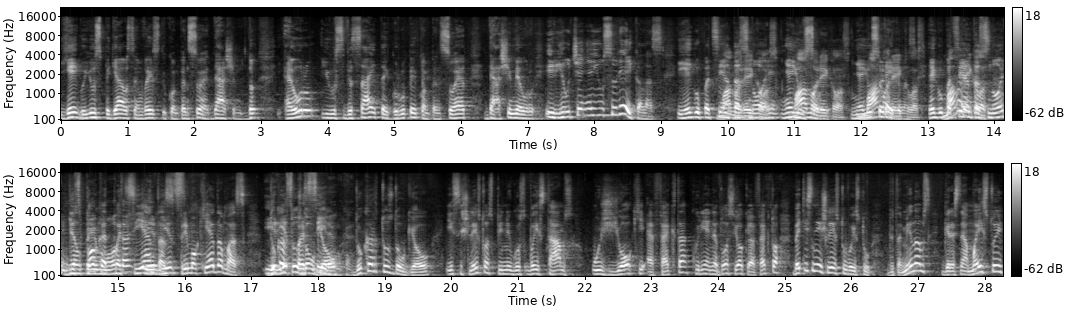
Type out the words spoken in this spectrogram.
jeigu jūs pigiausiam vaistui kompensuojat 10 eurų, jūs visai tai grupiai kompensuojat 10 eurų. Ir jau čia ne jūsų reikalas. Jeigu pacientas nori, ne jūsų Mano reikalas. Ne jūsų Mano reikalas. Jeigu Mano pacientas reikalas. nori, dėl to, kad pacientas jis, primokėdamas du kartus, daugiau, du kartus daugiau, jis išleis tos pinigus vaistams, už jokį efektą, kurie neduos jokio efekto, bet jis neišleis tų vaistų vitaminams, geresniam maistui,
